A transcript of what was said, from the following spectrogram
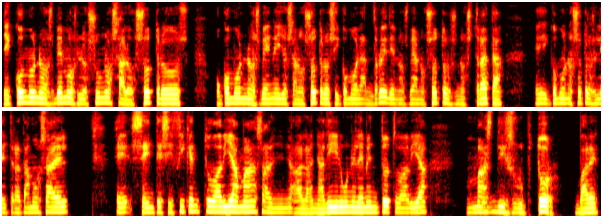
de cómo nos vemos los unos a los otros, o cómo nos ven ellos a nosotros, y cómo el androide nos ve a nosotros, nos trata, eh, y cómo nosotros le tratamos a él, eh, se intensifiquen todavía más al, añadir un elemento todavía más disruptor, ¿vale?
